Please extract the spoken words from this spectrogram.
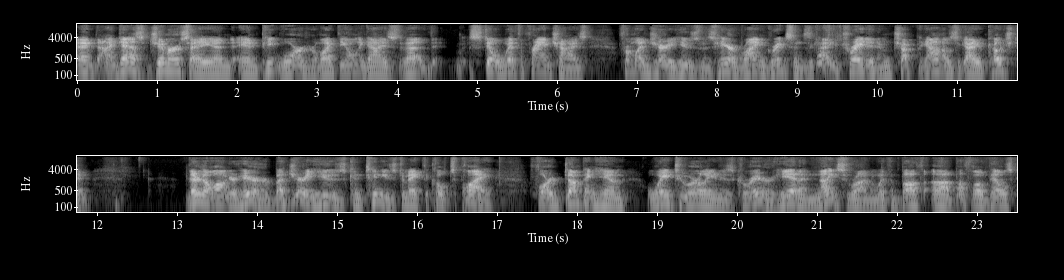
and I guess Jim Irsay and, and Pete Ward are like the only guys uh, still with the franchise from when Jerry Hughes was here. Ryan Grigson's the guy who traded him. Chuck Pagano's the guy who coached him. They're no longer here, but Jerry Hughes continues to make the Colts play for dumping him way too early in his career. He had a nice run with the Buff, uh, Buffalo Bills,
